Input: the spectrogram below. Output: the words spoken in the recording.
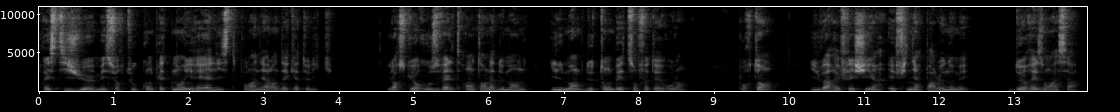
Prestigieux, mais surtout complètement irréaliste pour un Irlandais catholique. Lorsque Roosevelt entend la demande, il manque de tomber de son fauteuil roulant. Pourtant, il va réfléchir et finir par le nommer. Deux raisons à ça.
